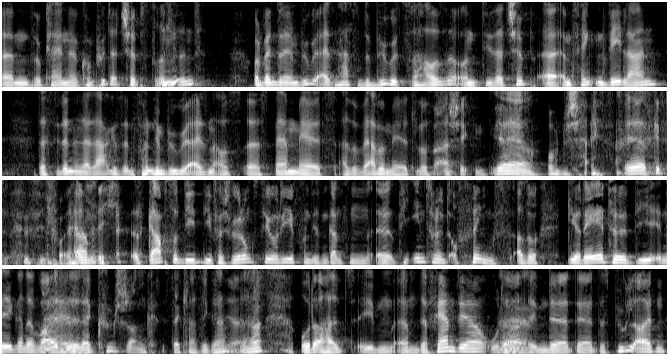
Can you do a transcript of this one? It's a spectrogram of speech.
ähm, so kleine Computerchips drin Mhm. sind. Und wenn du den Bügeleisen hast und du bügelst zu Hause und dieser Chip äh, empfängt ein WLAN, dass die dann in der Lage sind, von dem Bügeleisen aus äh, Spam-Mails, also Werbemails loszuschicken. Ja, ja. Ohne Scheiß. Ja, es gibt, Das ist voll ähm, heftig. es gab so die, die Verschwörungstheorie von diesen ganzen, äh, die Internet of Things, also Geräte, die in irgendeiner Weise, Ja, der Kühlschrank ist der Klassiker, ja. Oder halt eben ähm, der Fernseher oder eben der, der, das Bügeleisen,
